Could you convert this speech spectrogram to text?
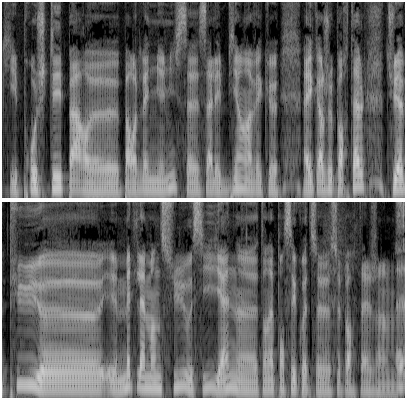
qui est projetée par par Online Miami ça, ça, allait bien avec avec un jeu portable. Tu as pu mettre la main dessus aussi Yann. T'en as pensé quoi de ce, ce portage euh,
